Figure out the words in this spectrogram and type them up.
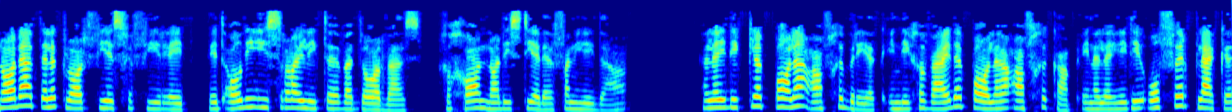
Nadat hulle klaar feest gevier het, het al die Israëlieten wat daar was, gegaan naar die steden van Juda. Hulle het die klippale afgebreek en die gewijde pale afgekap en hulle het die offerplekke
